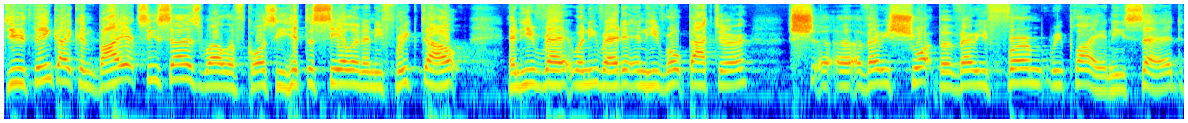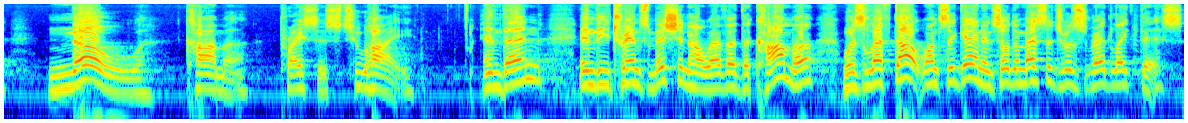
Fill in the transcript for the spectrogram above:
Do you think I can buy it? She says. Well, of course, he hit the ceiling and he freaked out. And he read, when he read it, and he wrote back to her a, uh, uh, a very short but very firm reply. And he said, No, comma, price is too high. And then in the transmission, however, the comma was left out once again. And so the message was read like this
